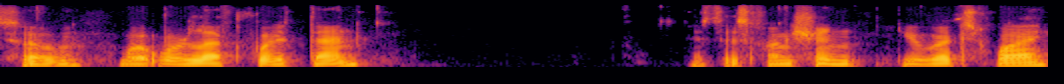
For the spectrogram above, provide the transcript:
So what we're left with then is this function uxy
